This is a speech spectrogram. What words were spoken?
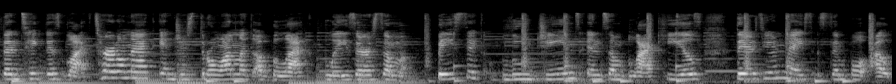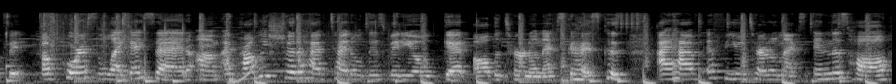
then take this black turtleneck and just throw on like a black blazer, some basic blue jeans and some black heels. There's your nice simple outfit. Of course, like I said, um, I probably should have titled this video, get all the turtlenecks guys, because I have a few turtlenecks in this haul.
